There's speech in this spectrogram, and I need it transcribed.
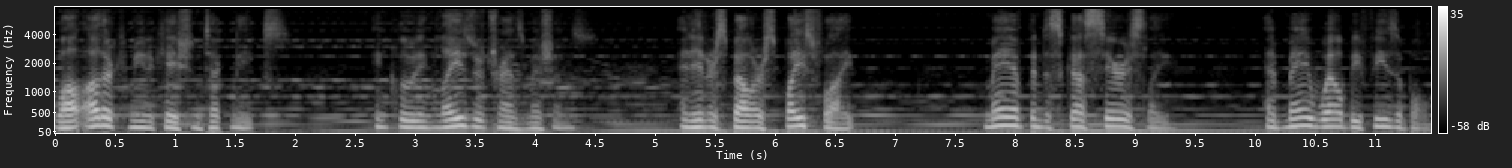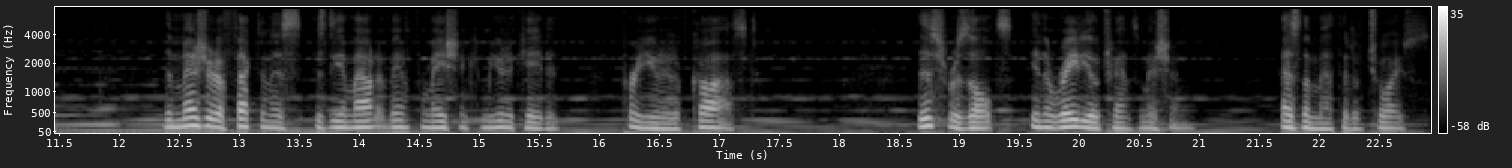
While other communication techniques, including laser transmissions and interstellar spaceflight, may have been discussed seriously and may well be feasible. The measured effectiveness is the amount of information communicated per unit of cost. This results in the radio transmission as the method of choice.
